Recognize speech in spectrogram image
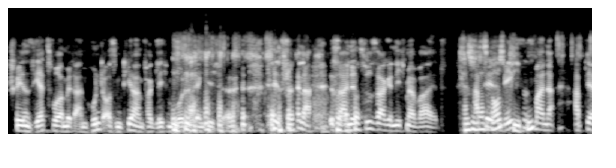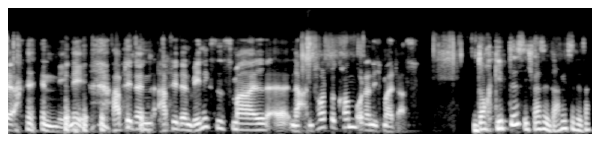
spätestens jetzt, wo er mit einem Hund aus dem Tierheim verglichen wurde, denke ich, äh, ist, eine, ist, eine, Zusage nicht mehr weit. Kannst du habt das ihr wenigstens mal eine, habt ihr, nee, nee, habt ihr denn, habt ihr denn wenigstens mal äh, eine Antwort bekommen oder nicht mal das? Doch gibt es, ich weiß nicht, darf ich das jetzt sagen?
